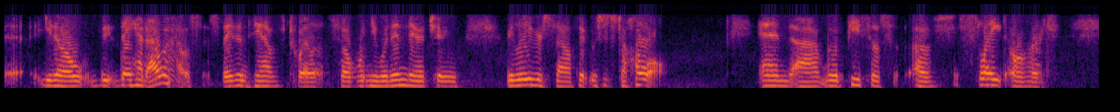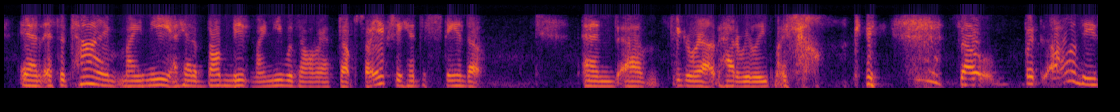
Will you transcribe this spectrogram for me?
uh, you know they had outhouses. They didn't have toilets, so when you went in there to relieve yourself, it was just a hole, and uh, with a piece of of slate over it. And at the time, my knee, I had a bum knee. My knee was all wrapped up, so I actually had to stand up and um, figure out how to relieve myself. okay, so but all of these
